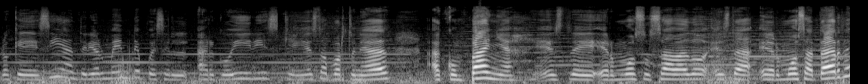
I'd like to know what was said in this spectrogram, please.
lo que decía anteriormente, pues el arco iris que en esta oportunidad acompaña este hermoso sábado, esta hermosa tarde.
